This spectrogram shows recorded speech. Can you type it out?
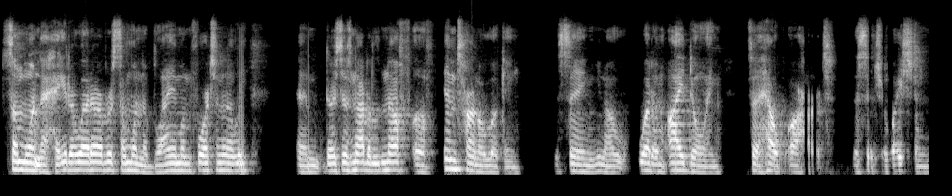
someone to hate or whatever, someone to blame, unfortunately. And there's just not enough of internal looking to saying, you know, what am I doing to help or hurt the situation?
